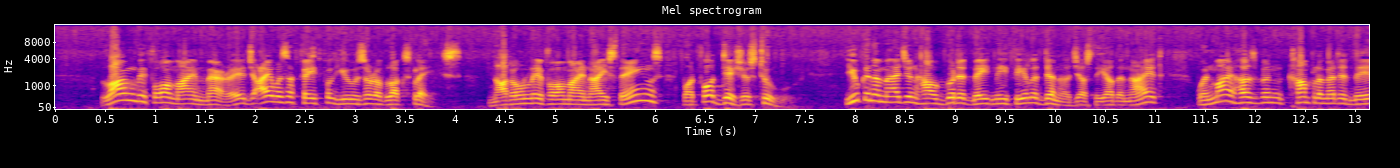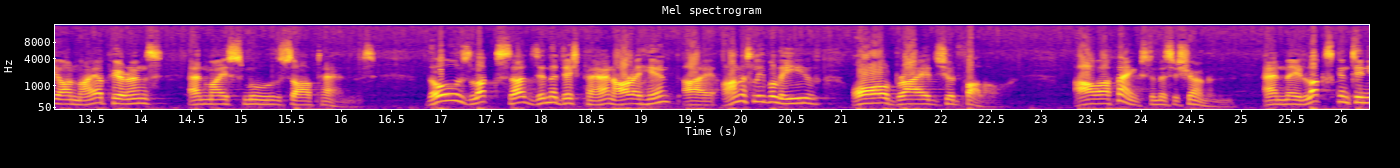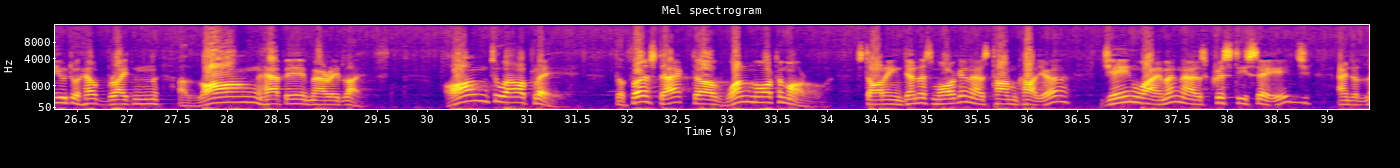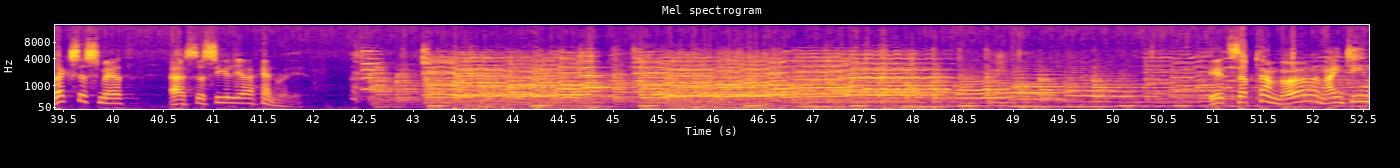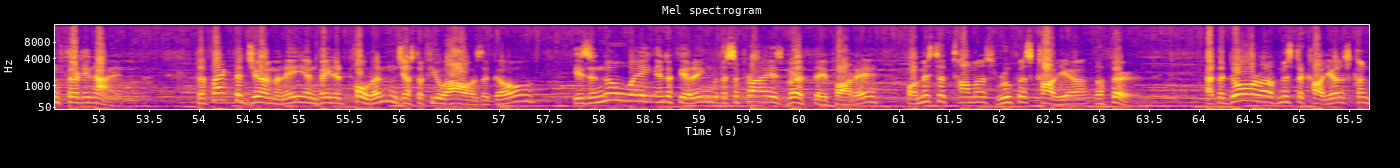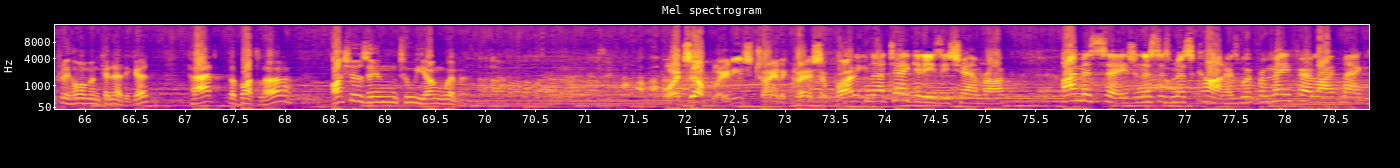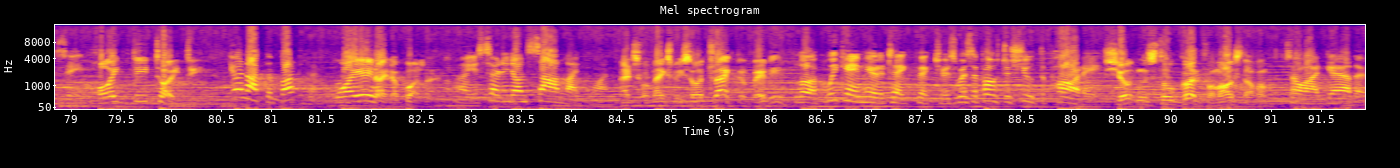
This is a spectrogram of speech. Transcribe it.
Long before my marriage, I was a faithful user of Lux Flakes, not only for my nice things, but for dishes too. You can imagine how good it made me feel at dinner just the other night when my husband complimented me on my appearance and my smooth, soft hands. Those Lux suds in the dishpan are a hint I honestly believe all brides should follow. Our thanks to Mrs. Sherman, and may Lux continue to help brighten a long, happy married life. On to our play, the first act of One More Tomorrow, starring Dennis Morgan as Tom Collier, Jane Wyman as Christie Sage, and Alexis Smith as Cecilia Henry. It's September 1939. The fact that Germany invaded Poland just a few hours ago is in no way interfering with the surprise birthday party for Mr. Thomas Rufus Collier III. At the door of Mr. Collier's country home in Connecticut, Pat, the butler, ushers in two young women. What's up, ladies? Trying to crash a party? Now take it easy, Shamrock. I'm Miss Sage, and this is Miss Connors. We're from Mayfair Life magazine. Hoity-toity. You're not the butler. Why ain't I the butler? Oh, you certainly don't sound like one. That's what makes me so attractive, baby. Look, we came here to take pictures. We're supposed to shoot the party. Shooting's too good for most of them. So I'd gather.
